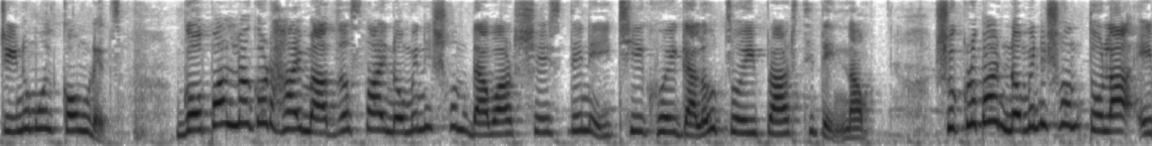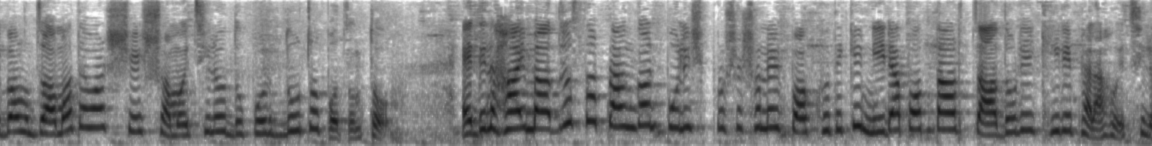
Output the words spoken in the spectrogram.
তৃণমূল কংগ্রেস। গোপালনগর হাই মাদ্রাসায় নমিনেশন দেওয়ার শেষ দিনেই ঠিক হয়ে গেল জয়ী প্রার্থীদের নাম। শুক্রবার নমিনেশন তোলা এবং জমা দেওয়ার শেষ সময় ছিল দুপুর দুটো পর্যন্ত। এদিন হাই মাদ্রাসা প্রাঙ্গণ পুলিশ প্রশাসনের পক্ষ থেকে নিরাপত্তার চাদরে ঘিরে ফেলা হয়েছিল।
